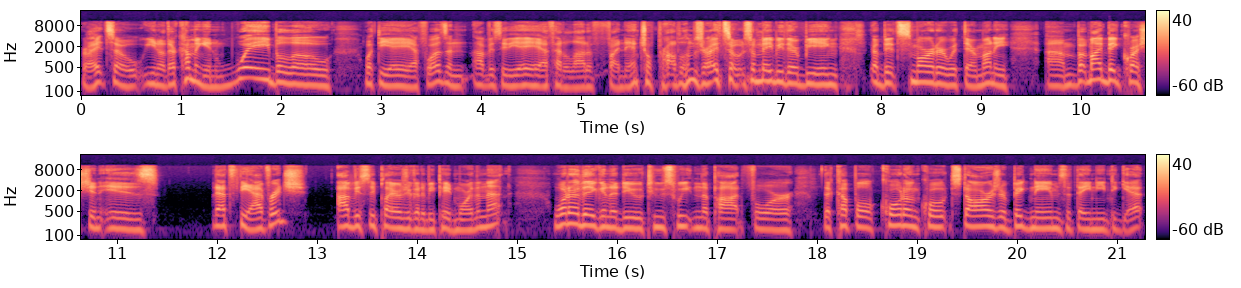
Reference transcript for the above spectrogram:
right? So you know they're coming in way below what the aaf was. And obviously the aaf had a lot of financial problems right? So so maybe they're being a bit smarter with their money. Um, but my big question is that's the average. Obviously players are going to be paid more than that what are they going to do to sweeten the pot for the couple quote unquote stars or big names that they need to get?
